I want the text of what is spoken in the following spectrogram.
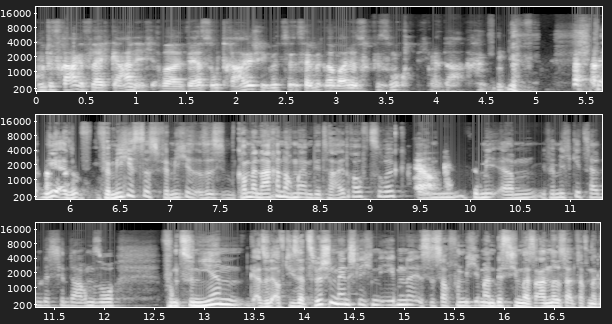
Gute Frage, vielleicht gar nicht. Aber wäre es so tragisch? Die Mütze ist ja mittlerweile sowieso auch nicht mehr da. nee, also für mich ist das, für mich ist, also es, kommen wir nachher noch mal im Detail drauf zurück. Ja. Ähm, für mich, ähm, für mich geht's halt ein bisschen darum, so funktionieren, also auf dieser zwischenmenschlichen Ebene ist es auch für mich immer ein bisschen was anderes als auf einer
